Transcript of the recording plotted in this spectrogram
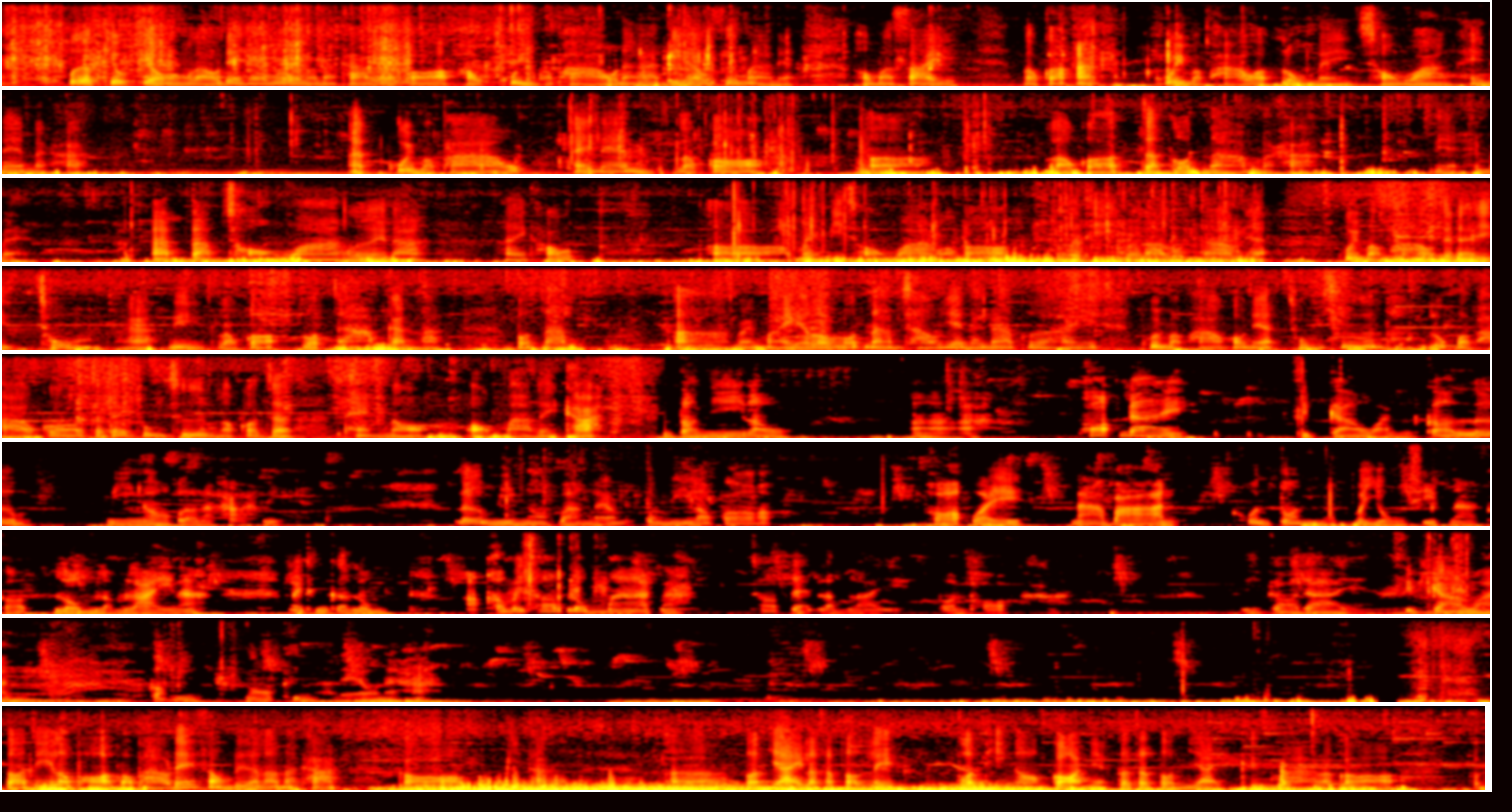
เปลือกเขียวๆของเราได้แห้งลงแล้วนะคะ แล้วก็เอาขุยมะพร้าวนะคะ ที่เราซื้อมาเนี่ยเอามาใส่ แล้วก็อัดขุยมะพร้าวอะลงในช่องว่างให้แน่นนะคะ ขุยมะพร้าวให้แน่น แล้วก็เเราก็จะลดน้ำนะคะ เนี่ยเห็นไหมอัดตามช่องว่างเลยนะ ให้เขาเไม่มีช่องว่างแล้วก็เพื่อที่เวลาลดน้ำเนี่ยขุยมะพร้าวจะได้ชุ่มนะคะนี่เราก็ลดน้ำกันนะลดน้ำ ใหม่ๆเราลดน้ำเช้าเย็นเลยนะ เพื่อให้ขุยมะพร้าวเขาเนี่ยชุ่มชื้น ลูกมะพร้าวก็จะได้ชุ่มชื้นแล้วก็จะแทงหน่อออกมาเลยค่ะ ตอนนี้เราเพาะได้ 19 วันก็เริ่มมีงอกแล้วนะคะนี่เริ่มมีงอกบ้างแล้ว ตรงนี้เราก็เพาะไว้หน้าบ้านคนต้นมะยงชิดนะ ก็ล่มลำไรนะไม่ถึงกับล่ม เขาไม่ชอบล่มมากนะ ชอบแดดลำไรตอนเพาะนะคะนี่ก็ได้19วัน ก็มีงอกขึ้นมาแล้วนะคะตอนนี้เราเพาะมะพร้าวได้ 2 เดือนแล้วนะคะ ก็มีทั้งต้นใหญ่แล้วก็ต้นเล็กส่วนที่งอกก่อนเนี่ยก็จะต้นใหญ่ขึ้นมาแล้วก็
